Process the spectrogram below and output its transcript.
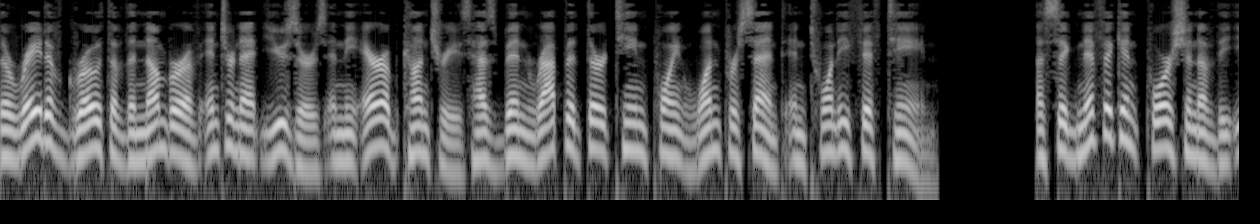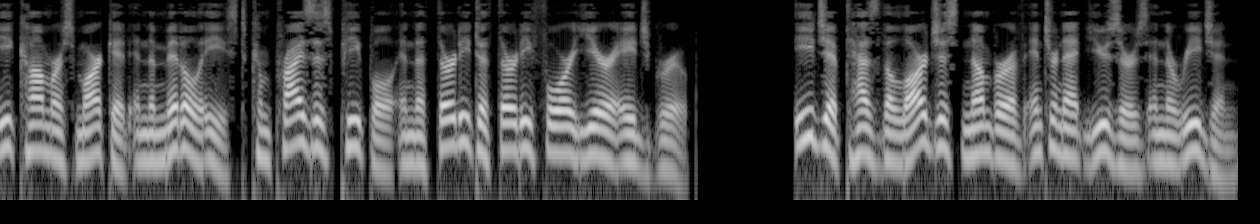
The rate of growth of the number of Internet users in the Arab countries has been rapid 13.1% in 2015. A significant portion of the e-commerce market in the Middle East comprises people in the 30 to 34 year age group. Egypt has the largest number of Internet users in the region,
